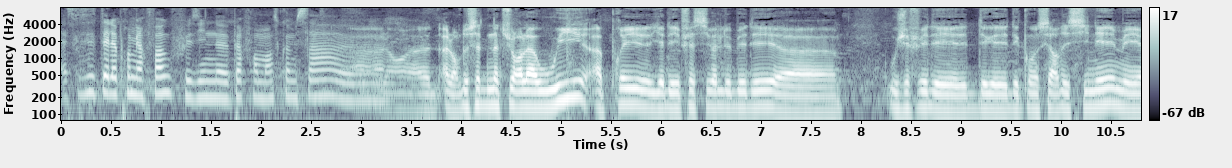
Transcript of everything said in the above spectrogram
Est-ce que c'était la première fois que vous faisiez une performance comme ça alors, de cette nature-là, oui. Après, il y a des festivals de BD où j'ai fait des, des, des, concerts dessinés, mais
